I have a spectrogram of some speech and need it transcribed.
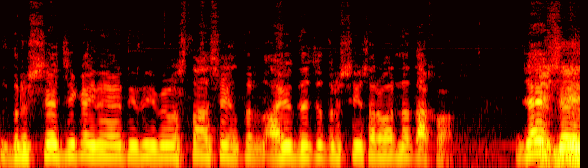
दृश्याची काही नाही तिथे व्यवस्था असेल तर अयोध्येचं दृश्य सर्वांना दाखवा जय श्री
